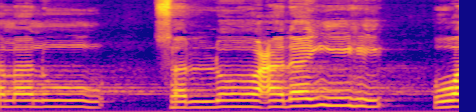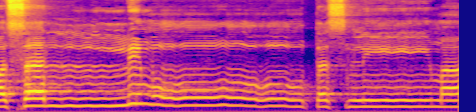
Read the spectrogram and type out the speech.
آمنوا صلوا عليه وسلموا تسليما.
